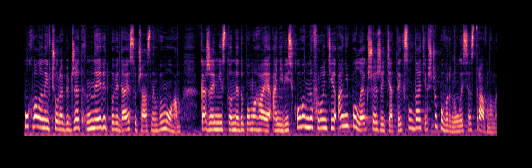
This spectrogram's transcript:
ухвалений вчора бюджет не відповідає сучасним вимогам. Каже, місто не допомагає ані військовим на фронті, ані полегшує життя тих солдатів, що повернулися з травмами.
